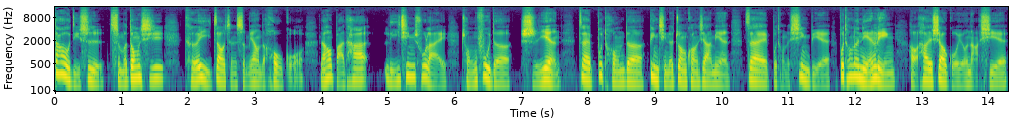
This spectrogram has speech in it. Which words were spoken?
到底是什么东西可以造成什么样的后果？然后把它厘清出来，重复的实验，在不同的病情的状况下面，在不同的性别、不同的年龄，好，它的效果有哪些？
